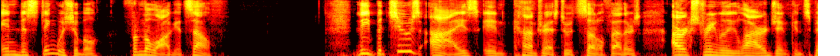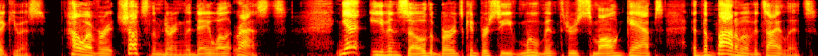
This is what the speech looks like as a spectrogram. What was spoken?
indistinguishable from the log itself. The Potoo's eyes in contrast to its subtle feathers are extremely large and conspicuous. However, it shuts them during the day while it rests. Yet even so the birds can perceive movement through small gaps at the bottom of its eyelids.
